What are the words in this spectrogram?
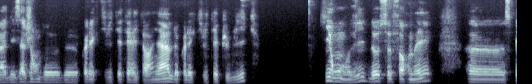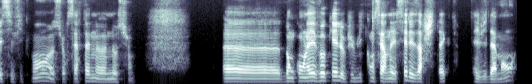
à des agents de, de collectivités territoriales, de collectivités publiques, qui ont envie de se former spécifiquement sur certaines notions. donc, on l'a évoqué, le public concerné, c'est les architectes, évidemment.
